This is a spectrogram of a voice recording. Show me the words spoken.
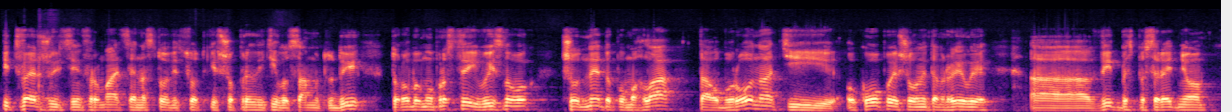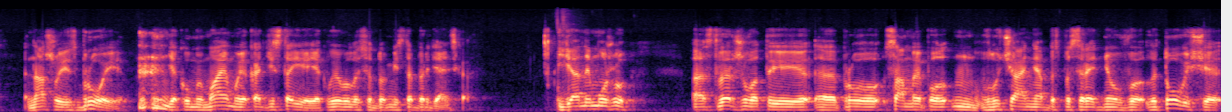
підтверджується інформація на 100%, що прилетіло саме туди, то робимо простий висновок, що не допомогла та оборона, ті окопи, що вони там рили, від безпосередньо нашої зброї, яку ми маємо, яка дістає, як виявилося, до міста Бердянська. Я не можу е, стверджувати е, про саме по влучання безпосередньо в литовище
